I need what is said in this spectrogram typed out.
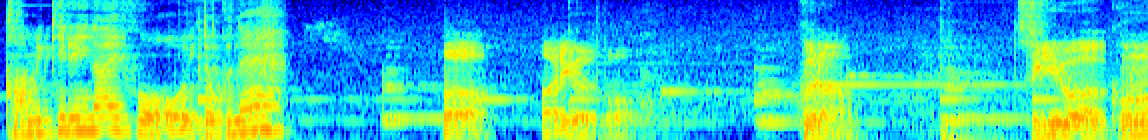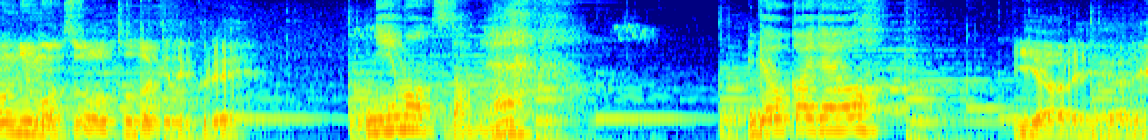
紙切りナイフを置いとくね。ああありがとう。クラン次はこの荷物を届けてくれ。荷物だね。了解だよ。やれやれ。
